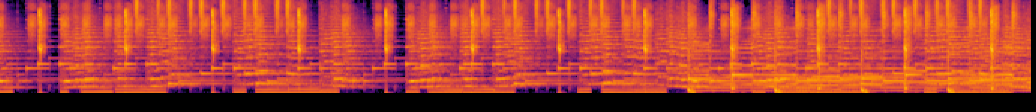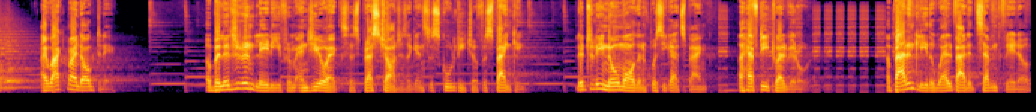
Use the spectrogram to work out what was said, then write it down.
I whacked my dog today. A belligerent lady from NGOX has pressed charges against a schoolteacher for spanking. Literally no more than a pussycat spank, a hefty 12 year old. Apparently, the well padded 7th grader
